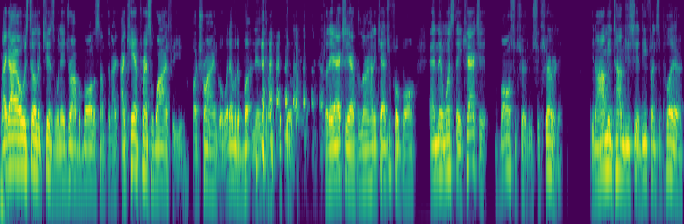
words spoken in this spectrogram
like I always tell the kids when they drop a ball or something, I, I can't press Y for you or triangle, whatever the button is. so they actually have to learn how to catch a football. And then once they catch it, ball security, securing it. You know, how many times you see a defensive player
